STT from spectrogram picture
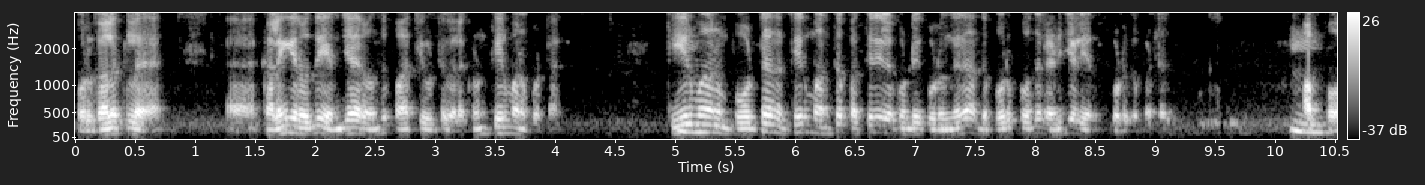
ஒரு காலத்துல கலைஞர் வந்து எம்ஜிஆர் வந்து பார்ட்டி விட்டு விலக்கணும்னு தீர்மானம் போட்டாங்க. தீர்மானம் போட்டு அந்த தீர்மானத்த பத்திரிகையில கொண்டு கொடுங்க. அந்த பொறுப்பு வந்து நெடுஞ்செழியனுக்கு கொடுக்கப்பட்டது. அப்போ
